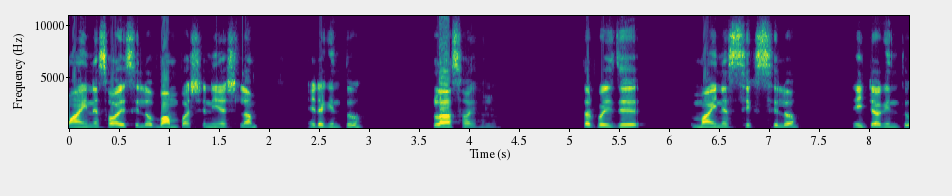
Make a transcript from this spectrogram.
মাইনাস ওয়াই ছিল, বাম পাশে নিয়ে আসলাম, এটা কিন্তু প্লাস ওয়াই হলো। তারপর এই যে মাইনাস সিক্স ছিল, এইটা কিন্তু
